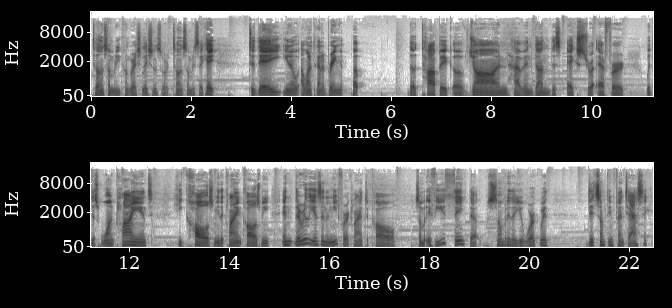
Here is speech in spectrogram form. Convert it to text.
telling somebody congratulations or telling somebody say hey today you know i wanted to kind of bring up the topic of John having done this extra effort with this one client. He calls me, the client calls me, and there really isn't a need for a client to call somebody. If you think that somebody that you work with did something fantastic,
